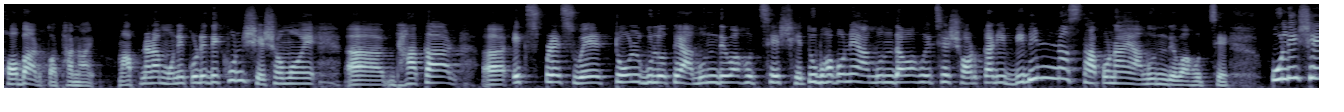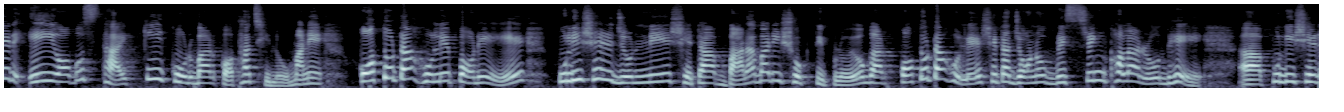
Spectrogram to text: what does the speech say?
হবার কথা নয়। আপনারা মনে করে দেখুন, সে সময় ঢাকার এক্সপ্রেসওয়ে টোলগুলোতে আগুন দেওয়া হচ্ছে, সেতু ভবনে আগুন দেওয়া হয়েছে, সরকারি বিভিন্ন স্থাপনায় আগুন দেওয়া হচ্ছে। পুলিশের এই অবস্থায় কি করবার কথা ছিল? মানে কতটা হলে পরে পুলিশের জন্যে সেটা বাড়াবাড়ি শক্তি প্রয়োগ আর কতটা হলে সেটা জনবিশৃঙ্খলা রোধে পুলিশের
